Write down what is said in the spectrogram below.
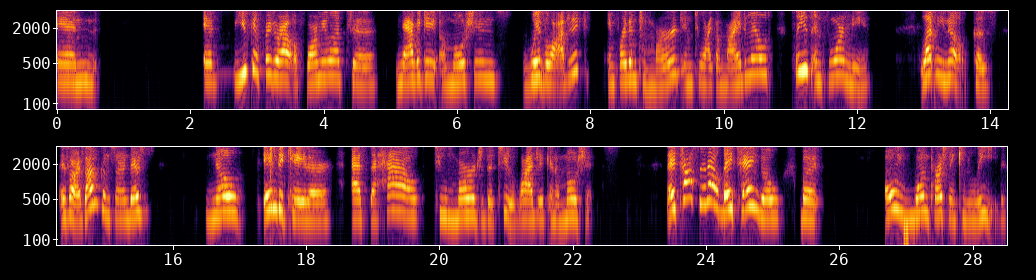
And if you can figure out a formula to navigate emotions with logic and for them to merge into like a mind meld, please inform me let me know because as far as I'm concerned, there's no indicator as to how to merge the two logic and emotions. They toss it out, they tango, but only one person can lead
